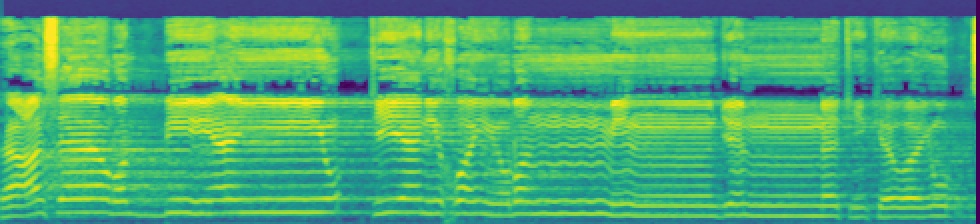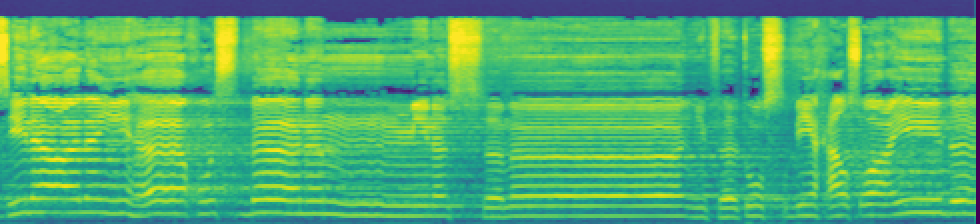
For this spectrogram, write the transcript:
فعسى ربي أن يؤتيني خيرا من جنتك ويرسل عليها حسبانا من السماء فتصبح صعيدا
